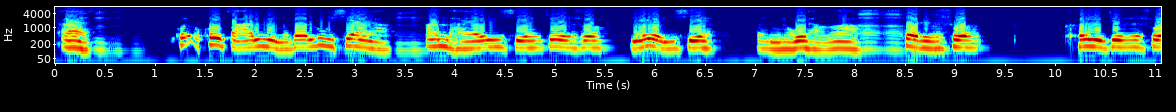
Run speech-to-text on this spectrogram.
哎嗯嗯嗯会会把你们的路线呀、安排一些，就是说没有一些呃牛羊啊，或者是说可以就是说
